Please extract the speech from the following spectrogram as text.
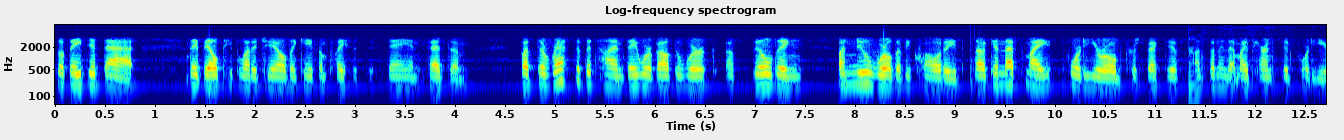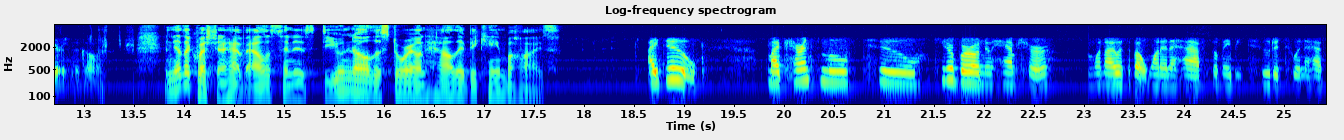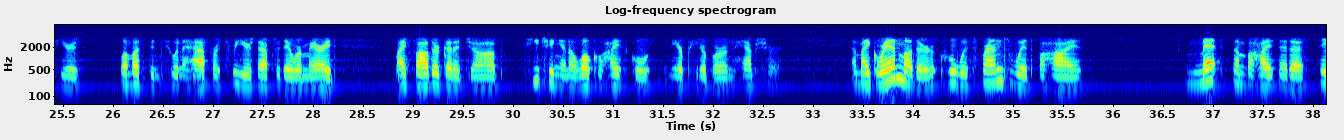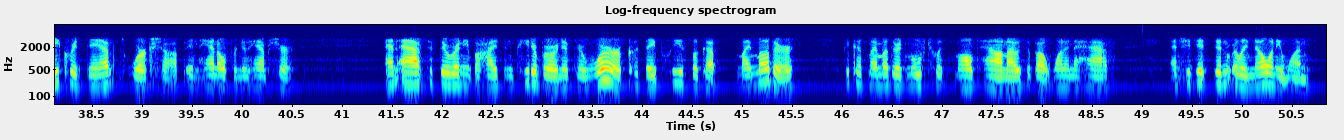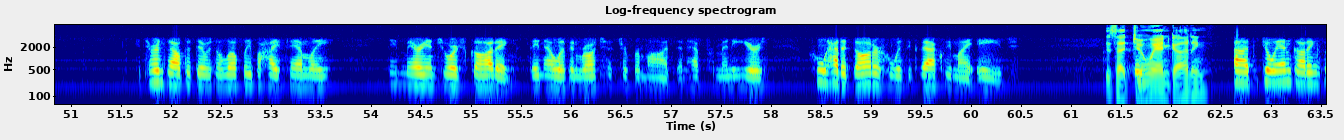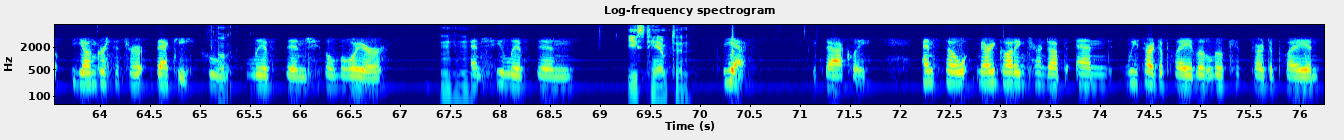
So they did that. They bailed people out of jail. They gave them places to stay and fed them. But the rest of the time, they were about the work of building a new world of equality. Now, again, that's my 40 year old perspective on something that my parents did 40 years ago. And the other question I have, Allison, is do you know the story on how they became Baha'is? I do. My parents moved to Peterborough, New Hampshire when I was about one and a half, so maybe two to two and a half years. Well, it must have been two and a half or three years after they were married. My father got a job teaching in a local high school near Peterborough, New Hampshire. And my grandmother, who was friends with Baha'is, met some Baha'is at a sacred dance workshop in Hanover, New Hampshire, and asked if there were any Baha'is in Peterborough, and if there were, could they please look up my mother, because my mother had moved to a small town. I was about one and a half, and she did, didn't really know anyone. It turns out that there was a lovely Baha'i family named Mary and George Godding. They now live in Rochester, Vermont, and have for many years, who had a daughter who was exactly my age. Is that Joanne Godding? Uh, Joanne Godding's younger sister, Becky, who oh. lives in, she's a lawyer, mm-hmm. and she lives in East Hampton. Yes, exactly. And so Mary Godding turned up, and we started to play. Little, little kids started to play, and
